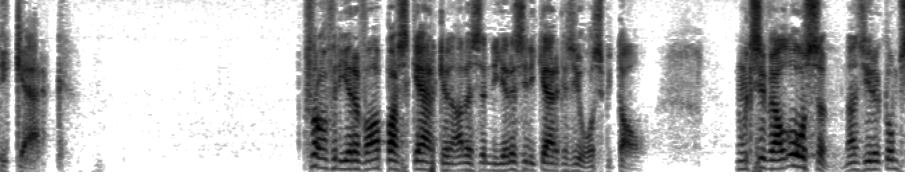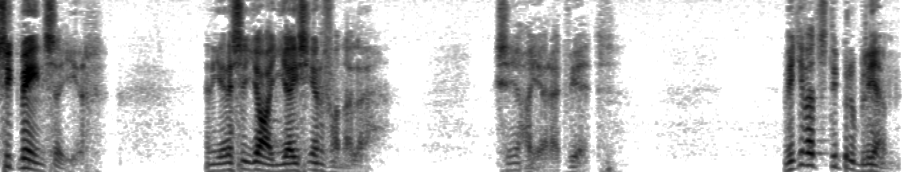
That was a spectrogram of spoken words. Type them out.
die kerk. Vra vir die Here waar pas kerk en alles in die Here sê die kerk is die hospitaal. En ek sê wel awesome, dan is hier 'n klomp siek mense hier. En die Here sê ja, jy's een van hulle. Ek sê ja Here, ek weet. Weet jy wat is die probleem?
